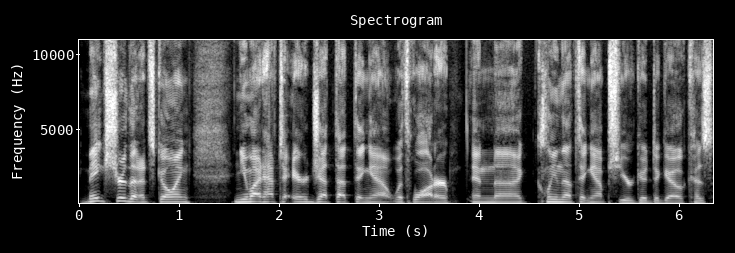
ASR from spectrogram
Make sure that it's going, and you might have to air jet that thing out with water and uh, clean that thing up so you're good to go because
